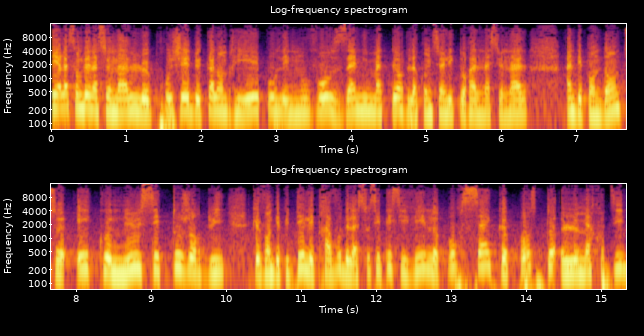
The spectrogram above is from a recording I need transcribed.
Et à l'Assemblée nationale, le projet de calendrier pour les nouveaux animateurs de la Commission électorale nationale indépendante est connu. C'est aujourd'hui que vont débuter les travaux de la société civile pour cinq postes le mercredi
